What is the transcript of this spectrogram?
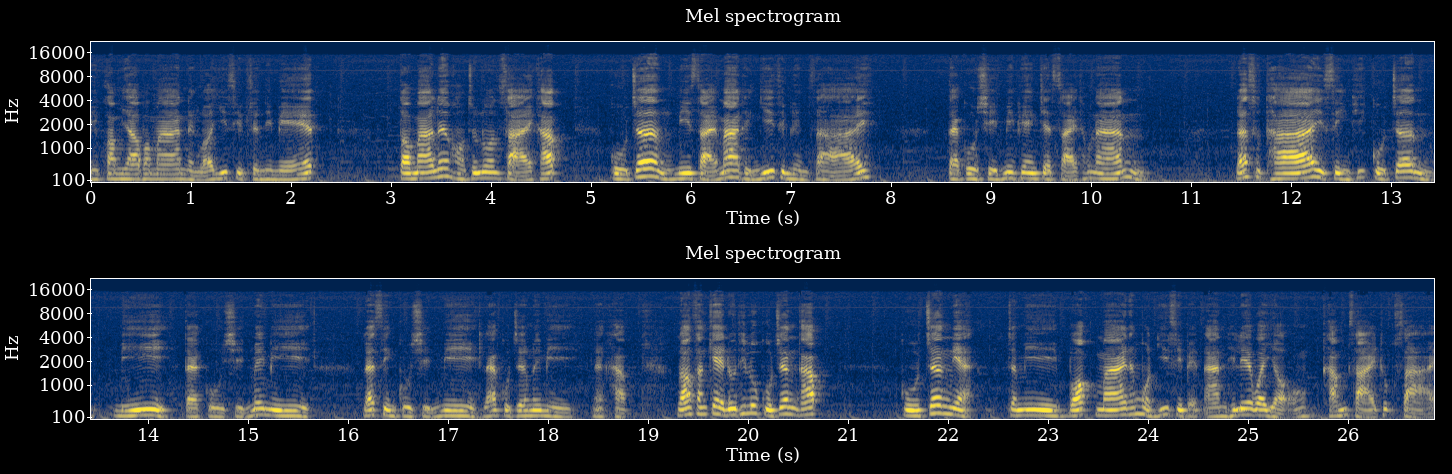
มีความยาวประมาณ 120เซนติเมตรต่อมาเรื่องของจำนวนสายครับ กูเจิ้งมีสายมากถึง 21 สาย แต่กูฉินมีเพียง 7 สายเท่านั้น และสุดท้ายสิ่งที่กูเจิ้นมี แต่กูฉินไม่มี และสิ่งกูฉินมี และกูเจิ้งไม่มีนะครับลองสังเกตดูที่รูปกูเจิ้งครับ กูเจิ้งเนี่ยจะมีบล็อกไม้ทั้งหมด 21 อันที่เรียกว่าหยองค้ำสายทุกสาย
